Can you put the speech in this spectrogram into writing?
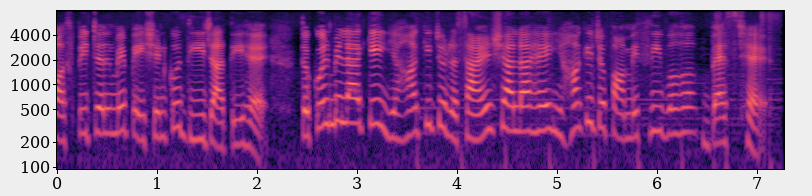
हॉस्पिटल में पेशेंट को दी जाती है। तो कुल मिला के यहाँ की जो रसायनशाला है, यहाँ की जो फार्मेसी वह बेस्ट है।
